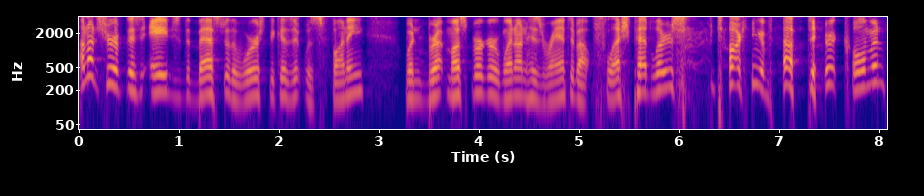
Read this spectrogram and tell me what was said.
am not sure if this aged the best or the worst because it was funny when Brent Musburger went on his rant about flesh peddlers, talking about Derrick Coleman,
